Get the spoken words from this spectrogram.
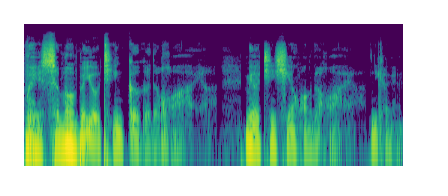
为什么没有听哥哥的话呀？没有听先皇的话呀？你看看，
